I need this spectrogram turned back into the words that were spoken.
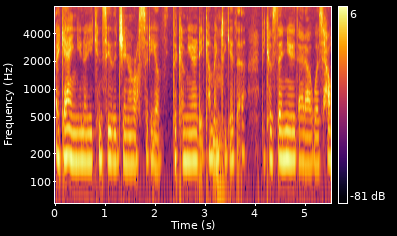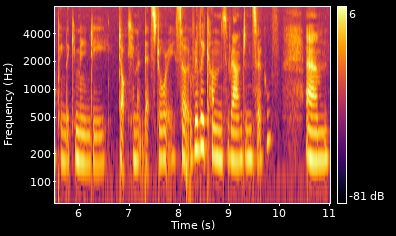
again, you know, you can see the generosity of the community coming mm. together because they knew that I was helping the community document that story. So it really comes around in circles. Um,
